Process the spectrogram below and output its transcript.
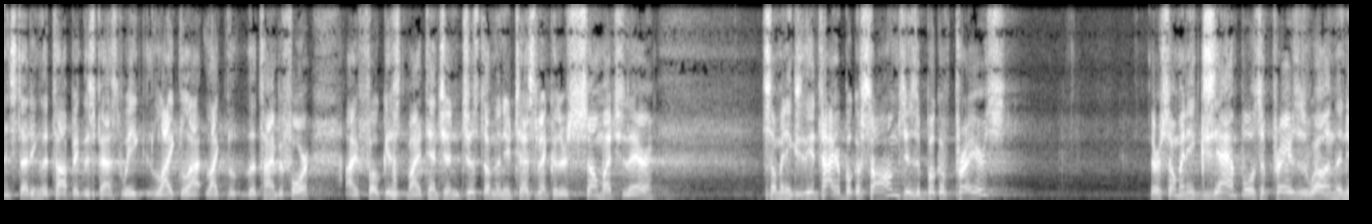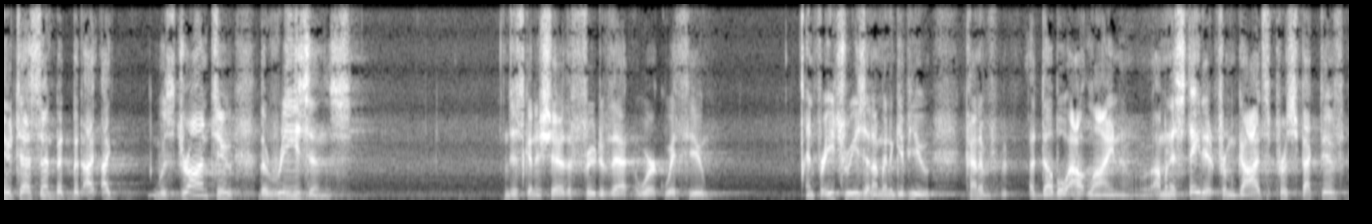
In studying the topic this past week, like, like the time before, I focused my attention just on the New Testament because there's so much there. So many, the entire book of Psalms is a book of prayers. There are so many examples of prayers as well in the New Testament, but, but I, I was drawn to the reasons. I'm just going to share the fruit of that work with you. And for each reason, I'm going to give you kind of a double outline. I'm going to state it from God's perspective,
